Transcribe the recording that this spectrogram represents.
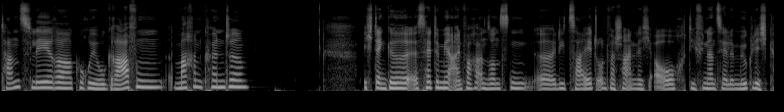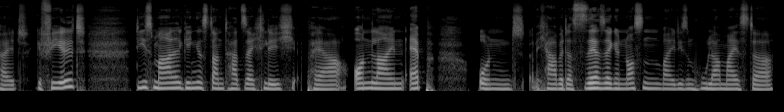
Tanzlehrer, Choreografen machen könnte ich denke, es hätte mir einfach ansonsten äh, die Zeit und wahrscheinlich auch die finanzielle Möglichkeit gefehlt. Diesmal ging es dann tatsächlich per Online-App und ich habe das sehr, sehr genossen, bei diesem Hula-Meister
